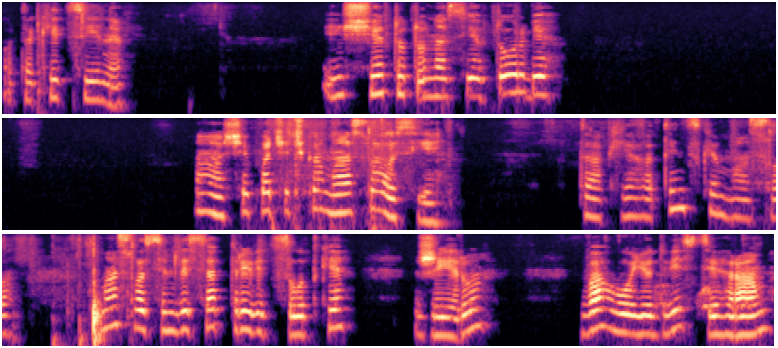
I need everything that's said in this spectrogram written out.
Отакі ціни. І ще тут у нас є в торбі. А, ще пачечка масла ось є. Так, яготинське масло. Масло 73% жиру вагою 200 грам.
